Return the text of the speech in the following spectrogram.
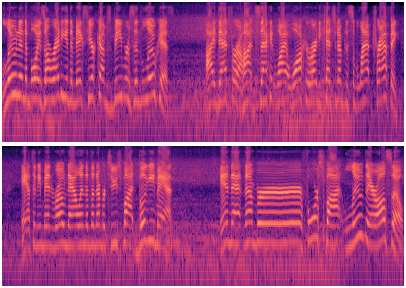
Loon and the boys already in the mix. Here comes Beavers and Lucas. Eyed that for a hot second. Wyatt Walker already catching up to some lap traffic. Anthony Monroe now into the number two spot. Boogeyman in that number four spot. Loon there also.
